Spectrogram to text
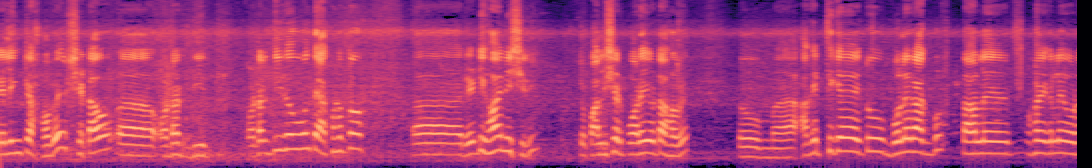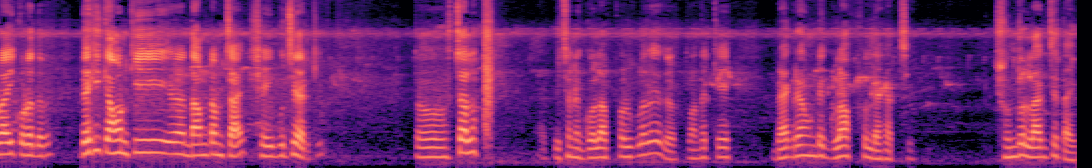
রেলিংটা হবে সেটাও অর্ডার দিয়ে অর্ডার দিয়ে দেবো বলতে এখনও তো রেডি হয়নি সিঁড়ি, তো পালিশের পরেই ওটা হবে। তো আগের থেকে একটু বলে রাখব, তাহলে হয়ে গেলে ওরাই করে দেবে। দেখি কেমন কি দাম টাম চায়, সেই বুঝে আর কি। তো চলো, পিছনে গোলাপ ফুলগুলো দেখেছ? তোমাদেরকে ব্যাকগ্রাউন্ডে গোলাপ ফুল দেখাচ্ছি। সুন্দর লাগছে তাই?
